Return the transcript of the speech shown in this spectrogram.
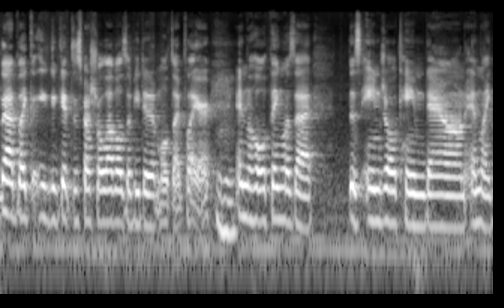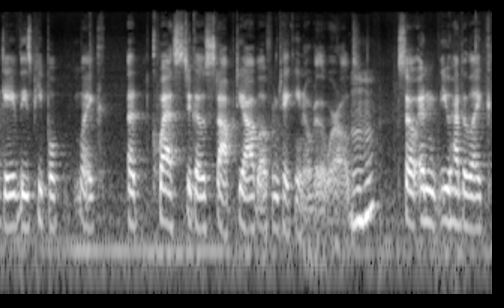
that like you could get to special levels if you did it multiplayer. Mm-hmm. And the whole thing was that this angel came down and like gave these people like a quest to go stop Diablo from taking over the world. So and you had to like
